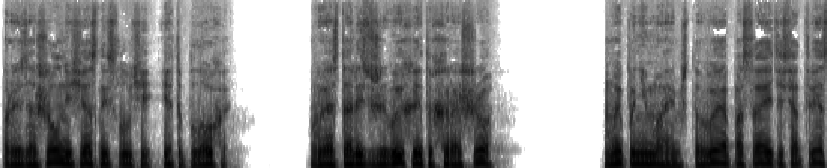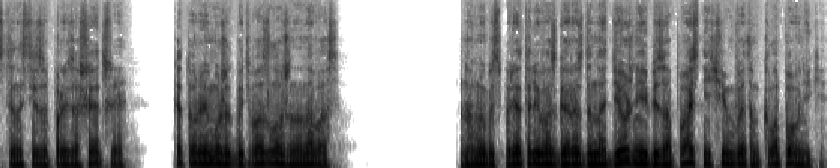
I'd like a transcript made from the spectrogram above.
Произошел несчастный случай, и это плохо. Вы остались в живых, и это хорошо. Мы понимаем, что вы опасаетесь ответственности за произошедшее, которое может быть возложено на вас. Но мы бы спрятали вас гораздо надежнее и безопаснее, чем в этом клоповнике.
